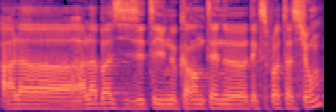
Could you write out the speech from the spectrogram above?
À la, à la base, ils étaient une quarantaine d'exploitations.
